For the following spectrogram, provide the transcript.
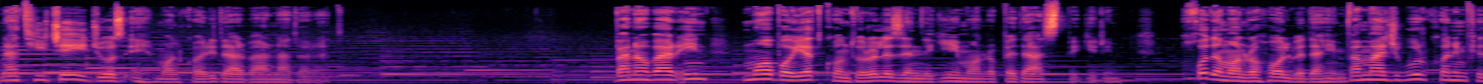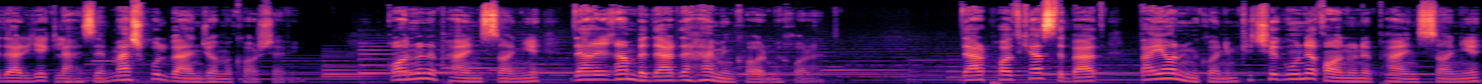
نتیجه جز اهمالکاری در بر ندارد. بنابراین ما باید کنترل زندگیمان را به دست بگیریم. خودمان را حل بدهیم و مجبور کنیم که در یک لحظه مشغول به انجام کار شویم. قانون پنج ثانیه دقیقا به درد همین کار می‌خورد. در پادکست بعد بیان می‌کنیم که چگونه قانون پنج ثانیه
